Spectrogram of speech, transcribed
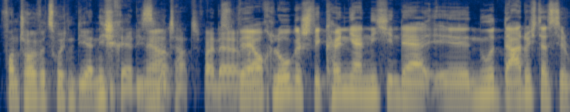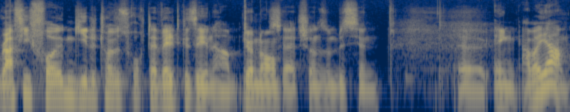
von Teufelsfrüchten, die er nicht realisiert Ja. hat. Weil er, Wäre auch logisch. Wir können ja nicht in der, äh, nur dadurch, dass wir Ruffy folgen, jede Teufelsfrucht der Welt gesehen haben. Genau. Das ist ja jetzt schon so ein bisschen. Äh, eng. Aber ja,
